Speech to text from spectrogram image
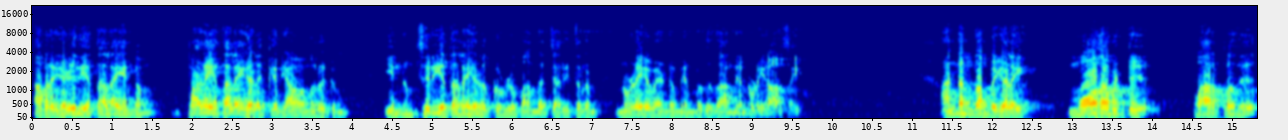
அவர் எழுதிய தலையங்கம் பழைய தலைகளுக்கு ஞாபகம் இருக்கும். இன்னும் சிறிய தலைகளுக்குள்ளும் அந்த சரித்திரம் நுழைய வேண்டும் என்பதுதான் என்னுடைய ஆசை. அண்ணன் தம்பிகளை மோதவிட்டு பார்ப்பது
